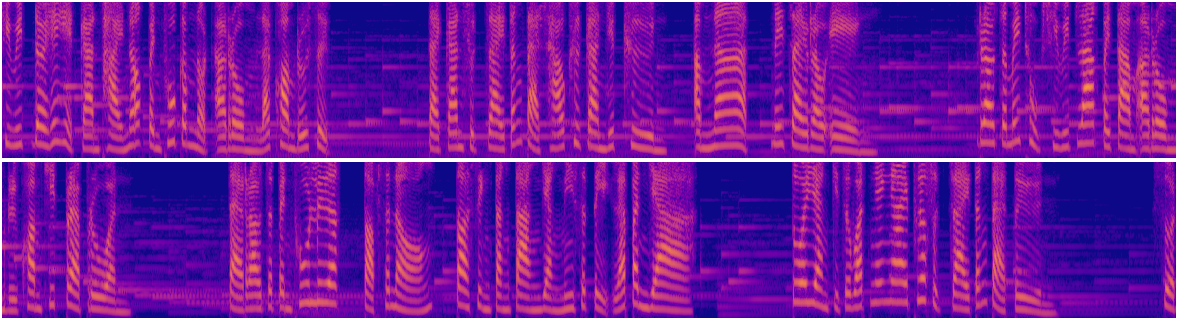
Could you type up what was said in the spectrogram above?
ชีวิตโดยให้เหตุการณ์ภายนอกเป็นผู้กำหนดอารมณ์และความรู้สึก แต่การฝึกใจตั้งแต่เช้าคือการยึดคืนอำนาจ ในใจเราเอง เราจะไม่ถูกชีวิตลากไปตามอารมณ์ หรือความคิดแปรปรวน แต่เราจะเป็นผู้เลือก ตอบสนอง ต่อสิ่งต่างๆ อย่างมีสติและปัญญา ตัวอย่างกิจวัตรง่าย ๆ เพื่อฝึกใจตั้งแต่ตื่น สวด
